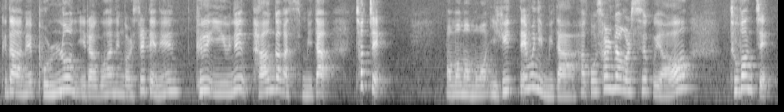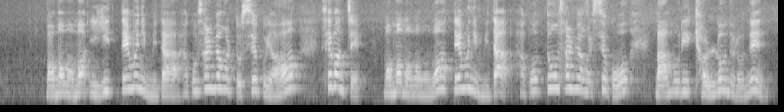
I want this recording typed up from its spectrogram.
그 다음에 본론이라고 하는 걸 쓸 때는 그 이유는 다음과 같습니다. 첫째, 뭐뭐뭐뭐 이기 때문입니다. 하고 설명을 쓰고요. 두 번째, 뭐뭐뭐뭐 이기 때문입니다. 하고 설명을 또 쓰고요. 세 번째, 뭐뭐뭐뭐뭐 때문입니다. 하고 또 설명을 쓰고 마무리 결론으로는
